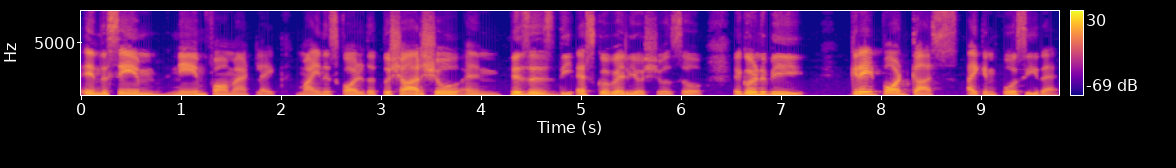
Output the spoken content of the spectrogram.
in the same name format. Like mine is called the Tushaar Show, and his is the Escovelio Show. So they're going to be great podcasts. I can foresee that.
